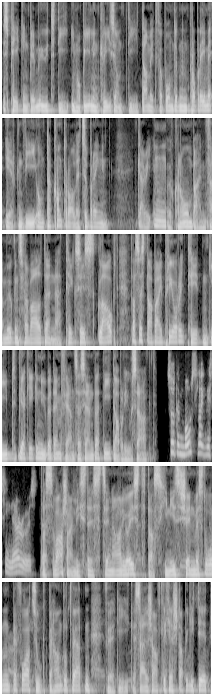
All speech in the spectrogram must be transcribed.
ist Peking bemüht, die Immobilienkrise und die damit verbundenen Probleme irgendwie unter Kontrolle zu bringen. Gary Ng, Ökonom beim Vermögensverwalter Natixis, glaubt, dass es dabei Prioritäten gibt, wie er gegenüber dem Fernsehsender DW sagt. Das wahrscheinlichste Szenario ist, dass chinesische Investoren bevorzugt behandelt werden. Für die gesellschaftliche Stabilität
